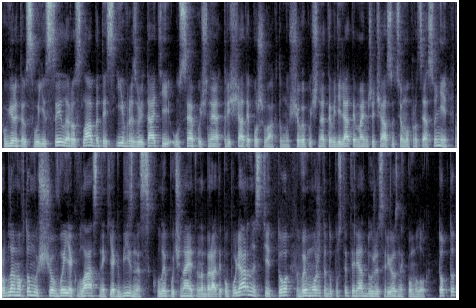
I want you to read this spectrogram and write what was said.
повірите в свої сили, розслабитесь, і в результаті усе почне тріщати по швах, тому що ви почнете виділяти менше часу цьому процесу. Ні, проблема в тому, що ви, як власник, як бізнес, коли починаєте набирати популярності, то ви можете допустити ряд дуже серйозних помилок. Тобто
